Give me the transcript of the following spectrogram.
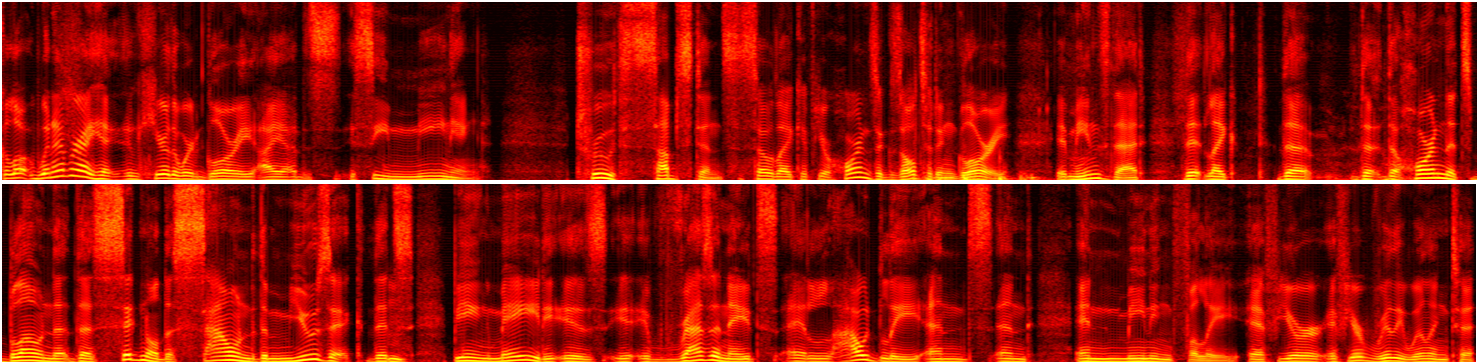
glo- whenever I hear the word glory, I uh, see meaning, truth, substance. So, like, if your horn's exalted in glory, it means that that like the the the horn that's blown, the the signal, the sound, the music that's being made is it, it resonates uh, loudly and and and meaningfully. If you're if you're really willing to,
